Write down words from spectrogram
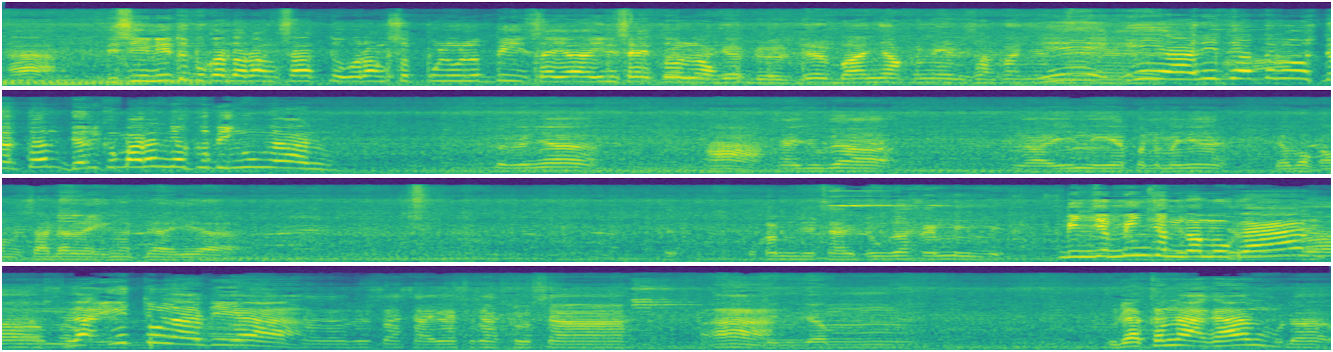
Nah, di sini itu bukan orang satu, orang 10 lebih saya ini saya tolong. Dia, dia, dia banyak nih disangkanya. I- nih. iya, ini dia terus dari, dari kemarin dia kebingungan. Sebenarnya Ah, saya juga nggak ini apa namanya coba kamu sadar lah ingat dah ya. bukan di saya juga saya min- Minjem-minjem kamu kan? Lah itulah dia. susah saya susah susah Ah, pinjam udah kena kan? udah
